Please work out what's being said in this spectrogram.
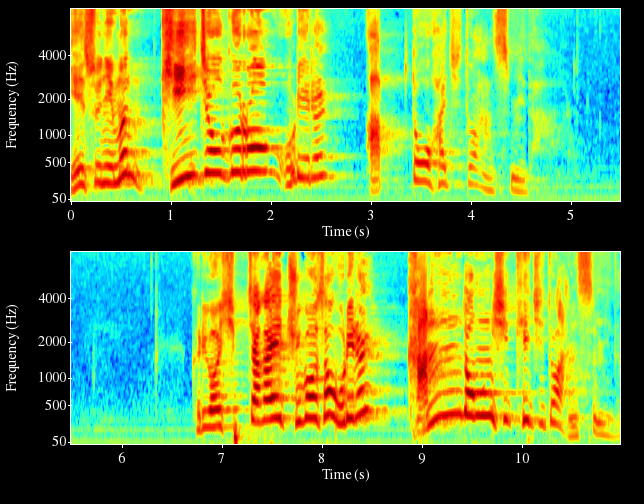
예수님은 기적으로 우리를 압도하지도 않습니다. 그리고 십자가에 죽어서 우리를 감동시키지도 않습니다.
